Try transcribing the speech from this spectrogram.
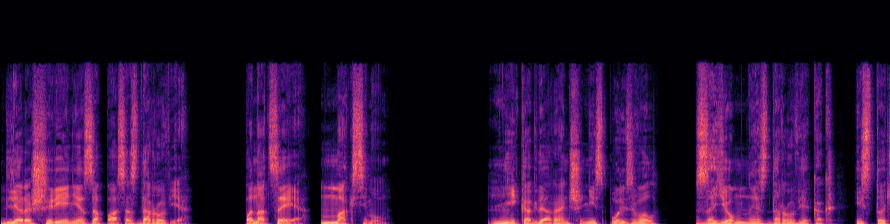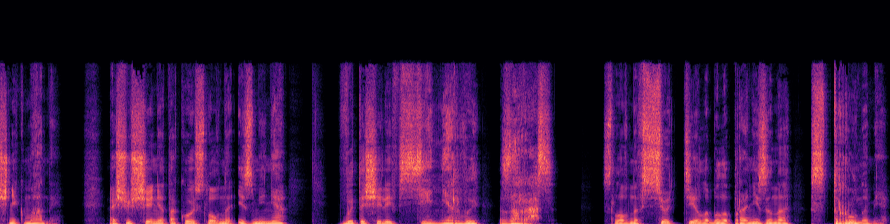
для расширения запаса здоровья. Панацея, максимум. Никогда раньше не использовал заемное здоровье как источник маны. Ощущение такое, словно из меня вытащили все нервы за раз. Словно все тело было пронизано струнами,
